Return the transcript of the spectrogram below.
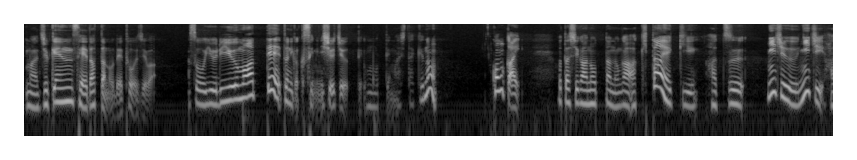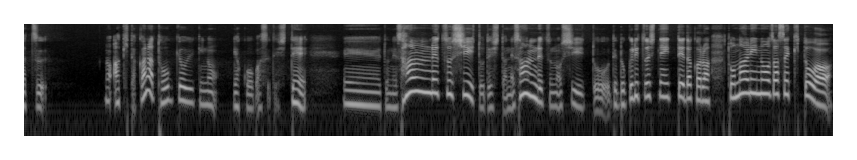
まあ受験生だったので当時は。そういう理由もあって、とにかく睡眠に集中って思ってましたけど、今回私が乗ったのが秋田駅発、22時発の秋田から東京行きの夜行バスでして、えっ、ー、とね、3列シートでしたね。3列のシートで独立していて、だから、隣の座席とは、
